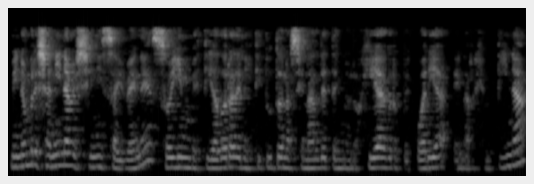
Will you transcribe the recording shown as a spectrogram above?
Mi nombre es Janina Bellini Saibene, soy investigadora del Instituto Nacional de Tecnología Agropecuaria en Argentina.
